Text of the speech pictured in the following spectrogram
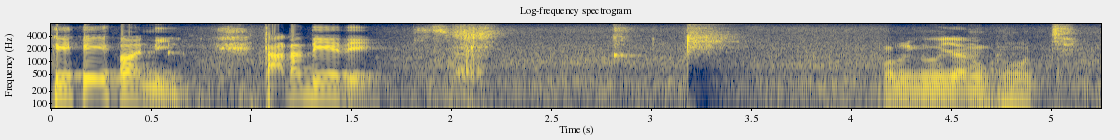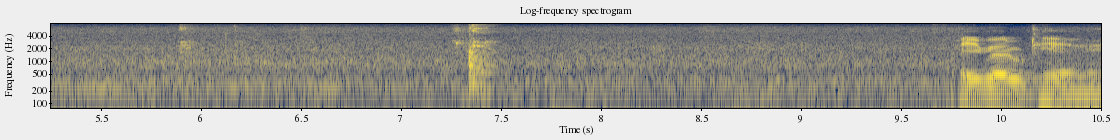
এই আনি, টাটা দিয়ে দে। ওদিকে উজান ঘুমোচ্ছে। এইবার উঠে যাবে।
